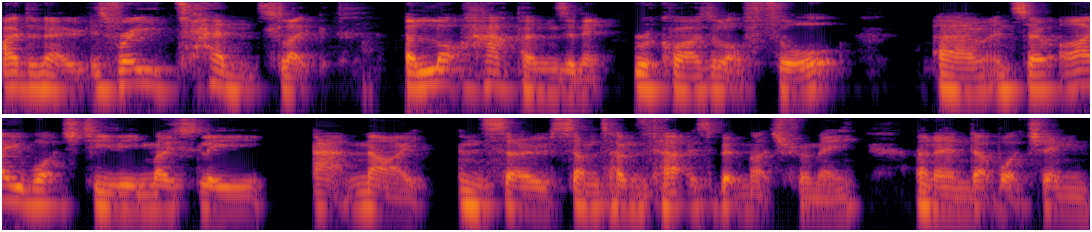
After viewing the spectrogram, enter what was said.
I don't know, it's very tense. Like a lot happens, and it requires a lot of thought. Um, and so I watch TV mostly at night, and so sometimes that is a bit much for me, and I end up watching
